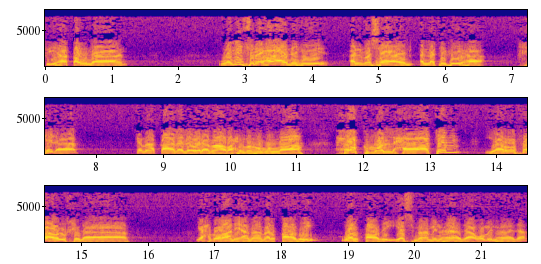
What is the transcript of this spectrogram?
فيها قولان. ومثل هذه المسائل التي فيها خلاف كما قال العلماء رحمهم الله حكم الحاكم يرفع الخلاف. يحضران أمام القاضي والقاضي يسمع من هذا ومن هذا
